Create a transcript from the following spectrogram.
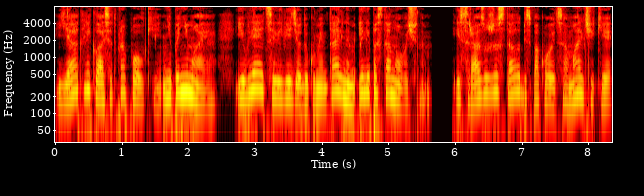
Я отвлеклась от прополки, не понимая, является ли видео документальным или постановочным, и сразу же стала беспокоиться о мальчике,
